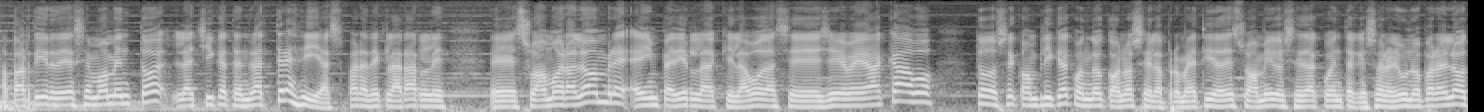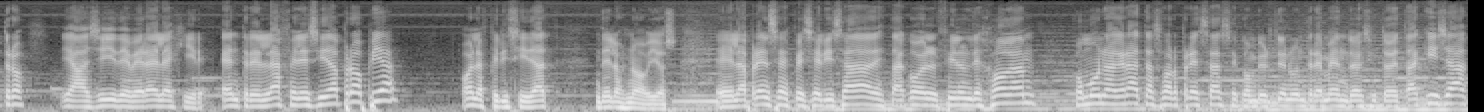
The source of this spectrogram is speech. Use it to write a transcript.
A partir de ese momento, la chica tendrá tres días para declararle eh, su amor al hombre e impedirle que la boda se lleve a cabo. Todo se complica cuando conoce la prometida de su amigo y se da cuenta que son el uno para el otro y allí deberá elegir entre la felicidad propia o la felicidad de los novios. Eh, la prensa especializada destacó el film de Hogan como una grata sorpresa, se convirtió en un tremendo éxito de taquilla,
